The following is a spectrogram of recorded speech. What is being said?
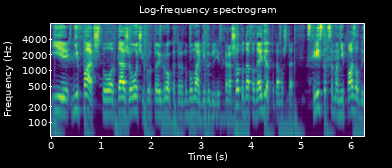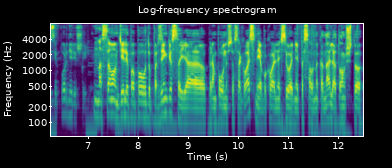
И не факт, что даже очень крутой игрок, который на бумаге выглядит хорошо, туда подойдет, потому что с Кристопсом они пазл до сих пор не решили. На самом деле, по поводу Парзингиса я прям полностью согласен. Я буквально сегодня писал на канале о том, что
